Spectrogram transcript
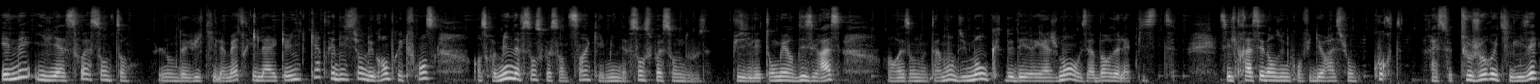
est né il y a 60 ans. Long de 8 km, il a accueilli 4 éditions du Grand Prix de France entre 1965 et 1972. Puis il est tombé en disgrâce en raison notamment du manque de dégagement aux abords de la piste. Si le tracé dans une configuration courte reste toujours utilisé,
